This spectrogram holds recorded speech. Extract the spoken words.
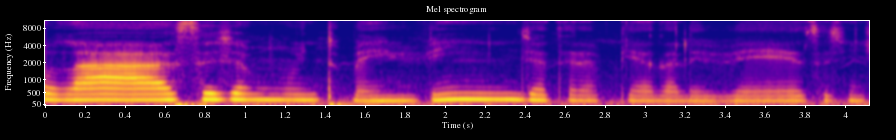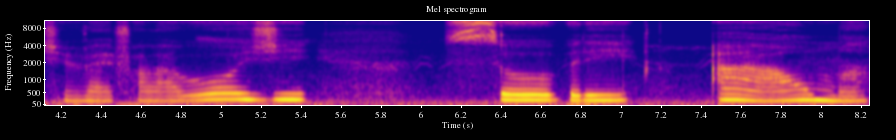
Olá, seja muito bem-vindo à Terapia da Leveza. A gente vai falar hoje sobre a alma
